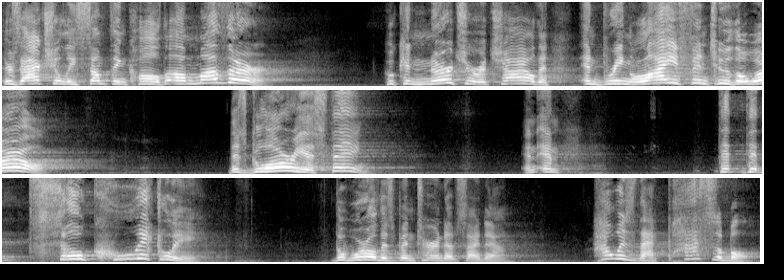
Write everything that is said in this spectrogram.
there's actually something called a mother who can nurture a child and, and bring life into the world. This glorious thing. And, and that, that so quickly the world has been turned upside down. How is that possible?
